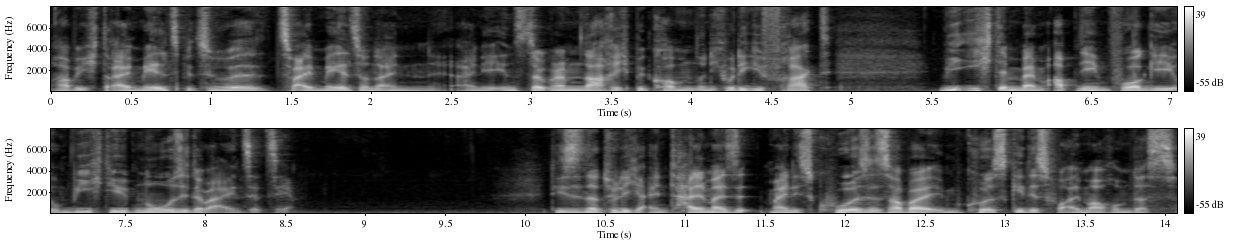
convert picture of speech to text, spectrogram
habe ich drei Mails bzw. zwei Mails und ein, eine Instagram-Nachricht bekommen und ich wurde gefragt, wie ich denn beim Abnehmen vorgehe und wie ich die Hypnose dabei einsetze. Dies ist natürlich ein Teil meines Kurses, aber im Kurs geht es vor allem auch um das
